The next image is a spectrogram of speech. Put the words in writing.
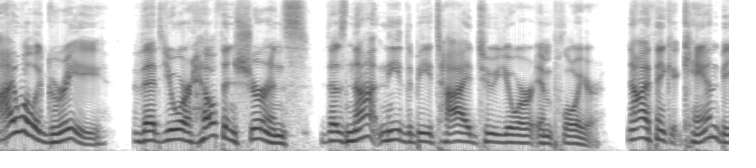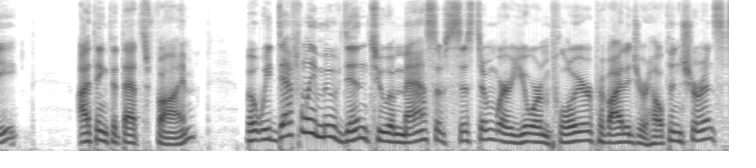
I will agree that your health insurance does not need to be tied to your employer. Now, I think it can be. I think that that's fine. But we definitely moved into a massive system where your employer provided your health insurance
